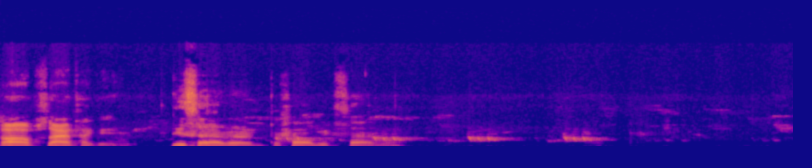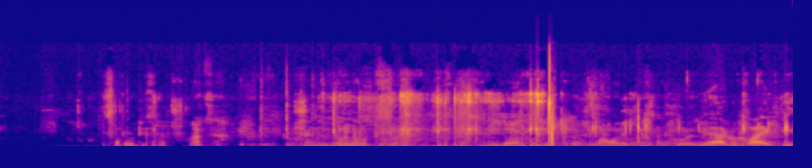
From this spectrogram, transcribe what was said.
সব চায় থাকে। জি স্যার তো স্বাভাবিক স্যার। স্যার। উঠি স্যার আচ্ছা ধন্যবাদ। দোয়া করি। আর উপায় কি?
